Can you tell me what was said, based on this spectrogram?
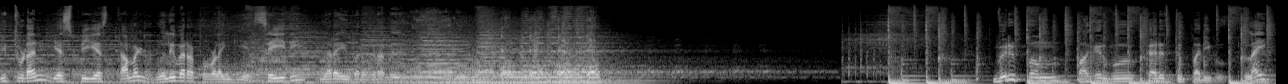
இத்துடன் எஸ்பிஎஸ் தமிழ் ஒலிபரப்பு வழங்கிய செய்தி நிறைவு பெறுகிறது. விருப்பம் பகிர்வு கருத்து பதிவு. லைக்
